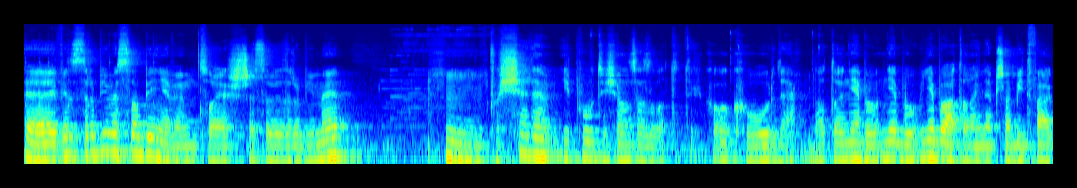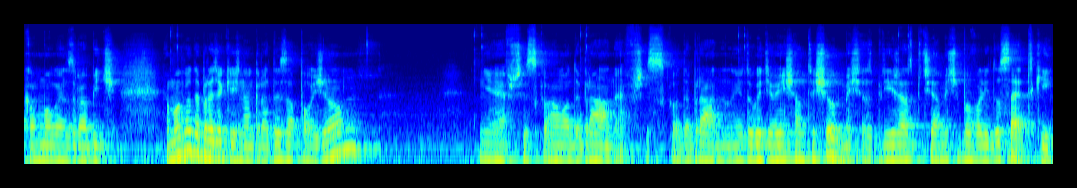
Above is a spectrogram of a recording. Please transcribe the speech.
E, więc zrobimy sobie, nie wiem, co jeszcze sobie zrobimy. Hmm, po 7,5 tysiąca złotych tylko, o kurde, no to nie, był, nie, był, nie była to najlepsza bitwa, jaką mogłem zrobić. Ja mogę odebrać jakieś nagrody za poziom? Nie, wszystko mam odebrane, wszystko odebrane. No niedługo 97 się zbliża, zbliżamy się powoli do setki.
